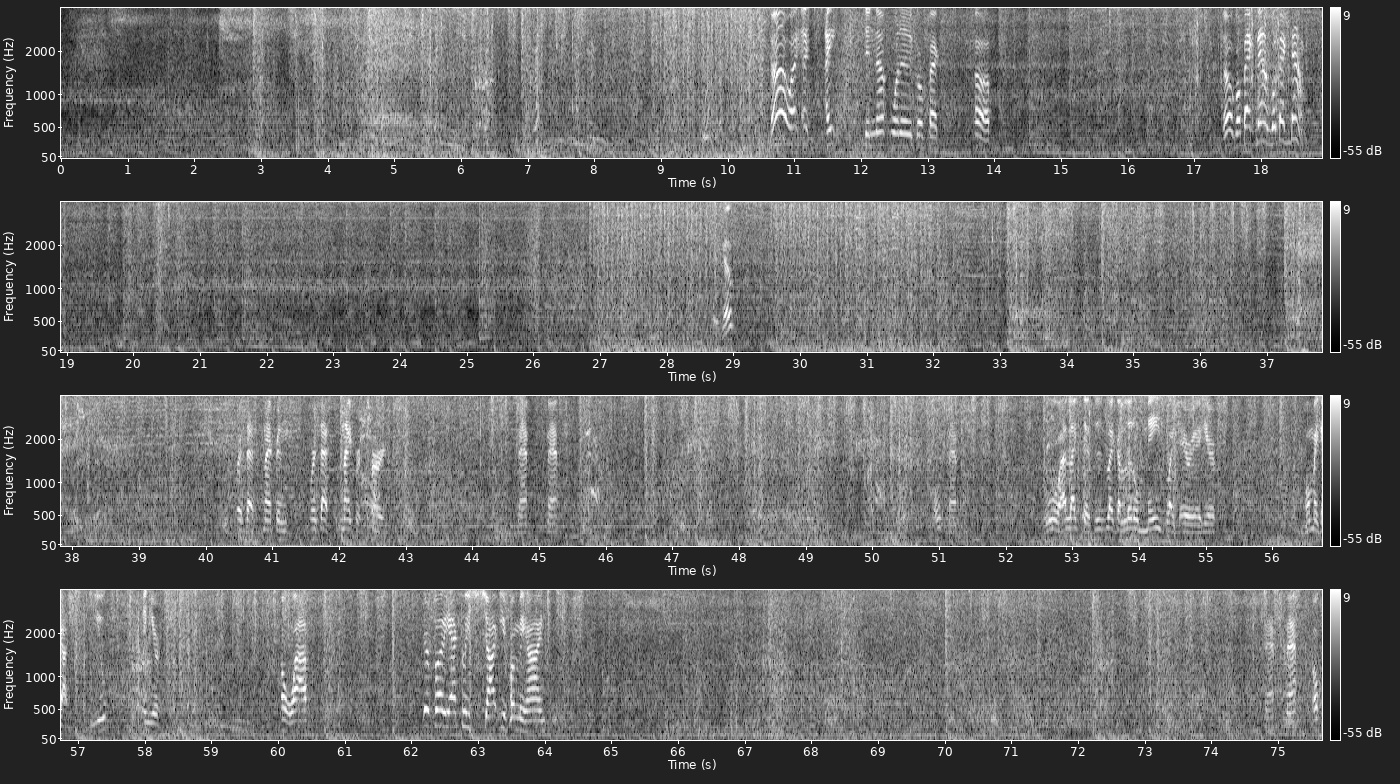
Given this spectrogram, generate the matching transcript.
Did not want to go back up. No, go back down, go back down. There we go. Where's that sniper? Where's that sniper turn? Snap, snap. Oh snap. Oh, I like this. This is like a little maze-like area here. Oh my gosh. You and your... Oh wow. Your buddy actually shot you from behind.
